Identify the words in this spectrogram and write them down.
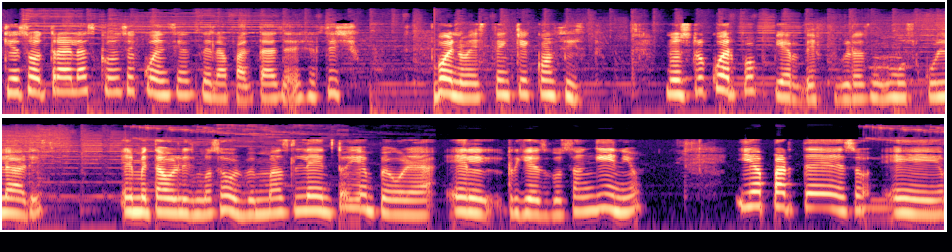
que es otra de las consecuencias de la falta de hacer ejercicio. Bueno, ¿este en qué consiste? Nuestro cuerpo pierde fibras musculares, el metabolismo se vuelve más lento y empeora el riesgo sanguíneo, y aparte de eso, eh,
